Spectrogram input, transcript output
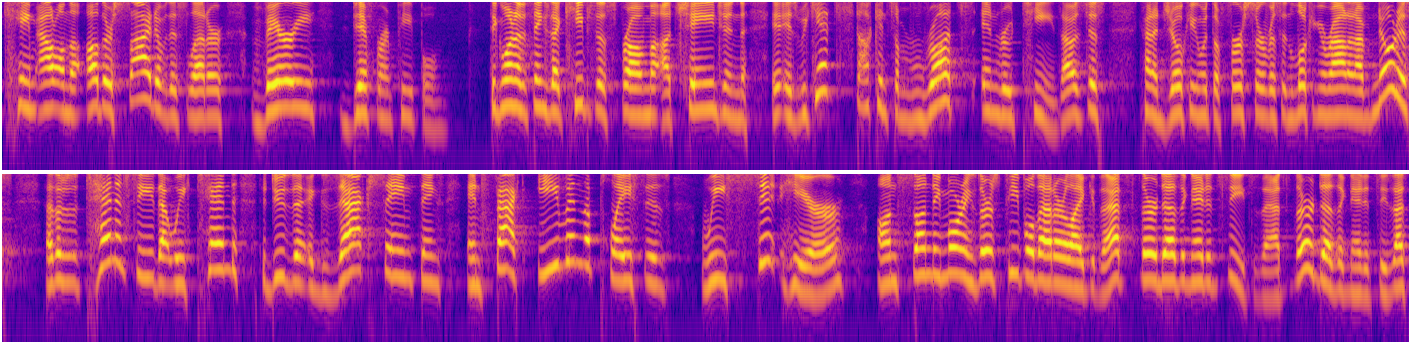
came out on the other side of this letter very different people. I think one of the things that keeps us from a change and is we get stuck in some ruts and routines. I was just kind of joking with the first service and looking around, and I've noticed that there's a tendency that we tend to do the exact same things. In fact, even the places we sit here on Sunday mornings, there's people that are like, that's their designated seats, that's their designated seats. That's,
